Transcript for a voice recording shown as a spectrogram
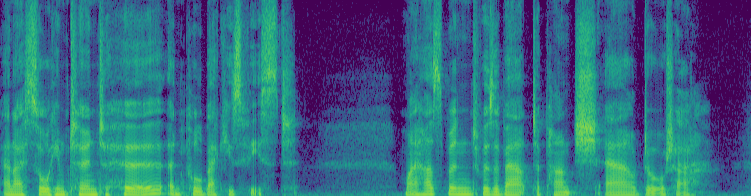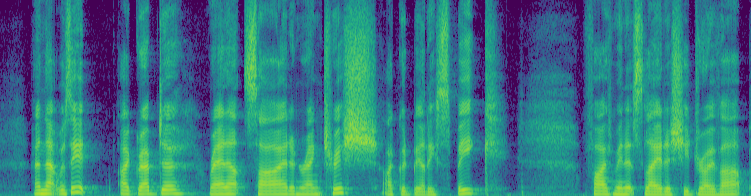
and I saw him turn to her and pull back his fist. My husband was about to punch our daughter. And that was it. I grabbed her, ran outside, and rang Trish. I could barely speak. Five minutes later, she drove up,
